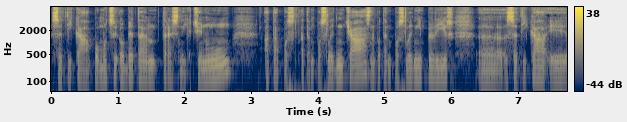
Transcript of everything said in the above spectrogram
se týká pomoci obětem trestných činů a, ta, a ten poslední část, nebo ten poslední pilíř eh, se týká i,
